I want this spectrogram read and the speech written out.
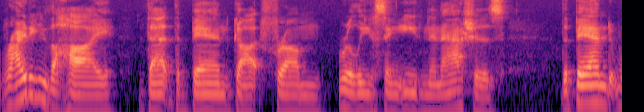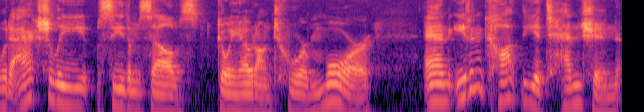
Riding the high that the band got from releasing Eden in Ashes, the band would actually see themselves going out on tour more and even caught the attention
